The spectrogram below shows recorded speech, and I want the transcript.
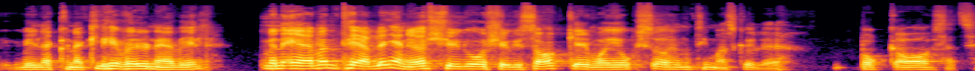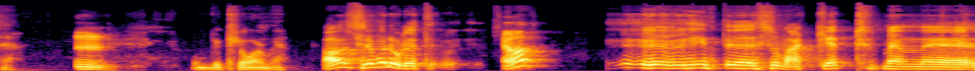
vilja kunna kliva ur när jag vill. Men även tävlingen, jag har 20 år, 20 saker, var ju också någonting man skulle bocka av så att säga. Mm. Och bli klar med. Ja, så det var roligt. Ja, Eh, inte så vackert, men eh,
